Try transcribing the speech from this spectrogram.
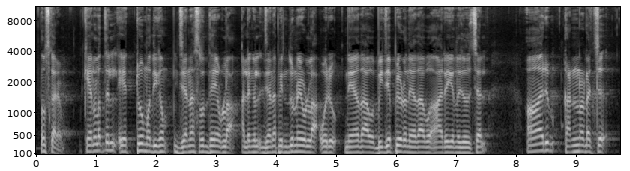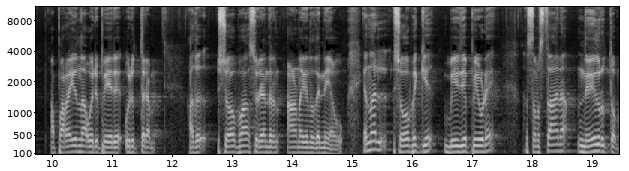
നമസ്കാരം. കേരളത്തിൽ ഏറ്റവും അധികം ജനശ്രദ്ധയുള്ള അല്ലെങ്കിൽ ജനപിന്തുണയുള്ള ഒരു നേതാവ് ബി ജെ പിയുടെ നേതാവ് ആര് എന്ന് ചോദിച്ചാൽ ആരും കണ്ണടച്ച് പറയുന്ന ഒരു പേര് ഒരു ഉത്തരം അത് ശോഭ സുരേന്ദ്രൻ ആണ് എന്ന് തന്നെയാവും. എന്നാൽ ശോഭയ്ക്ക് ബി ജെ പിയുടെ സംസ്ഥാന നേതൃത്വം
